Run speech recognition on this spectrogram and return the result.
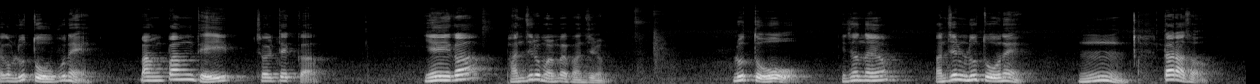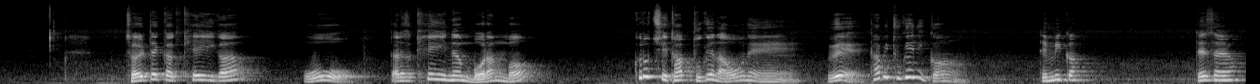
자, 그럼 루트 5분의 빵빵 대입 절대값. 얘가 반지름 얼마야 반지름? 루트 5 괜찮나요? 반지름 루트 5네 음 따라서 절대값 K가 5 따라서 K는 뭐랑 뭐? 그렇지 답 두 개 나오네 왜? 답이 두 개니까 됩니까? 됐어요?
